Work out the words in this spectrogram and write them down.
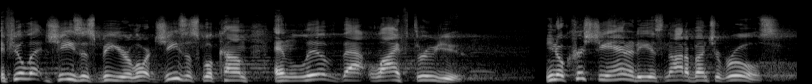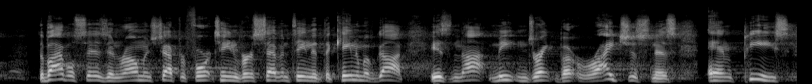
if you'll let Jesus be your Lord, Jesus will come and live that life through you. You know, Christianity is not a bunch of rules. The Bible says in Romans chapter 14, verse 17, that the kingdom of God is not meat and drink, but righteousness and peace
